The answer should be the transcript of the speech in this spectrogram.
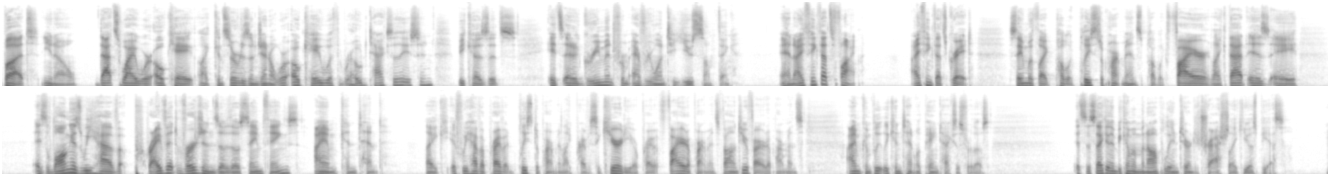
But, you know, that's why we're okay like conservatives in general, we're okay with road taxation because it's it's an agreement from everyone to use something. And I think that's fine. I think that's great. Same with like public police departments, public fire, like that is a as long as we have private versions of those same things, I am content. Like if we have a private police department, like private security or private fire departments, volunteer fire departments, I'm completely content with paying taxes for those. It's the second they become a monopoly and turn to trash like USPS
